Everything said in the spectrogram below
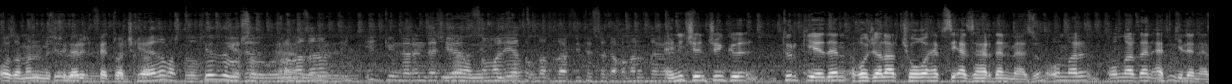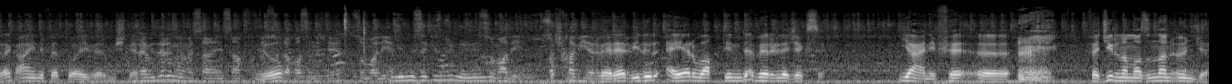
o zaman müftüleri fetva Türkiye'de çıkardı. Türkiye'de başladı. Ramazan'ın ilk, ilk günlerinde şeye, Yani- Somali'ye topladılar. Fitir sadakalarınızı da En için çünkü Türkiye'den hocalar çoğu hepsi Ezher'den mezun. Onların onlardan etkilenerek aynı fetvayı vermişler. Verebilir mi mesela insan fıtır Yok. sadakasını şeye, Somali'ye? 28. gün. Somali. Başka bir yere Verebilir eğer vaktinde verilecekse. Yani fe, e, fecir namazından önce.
